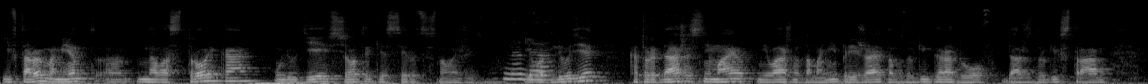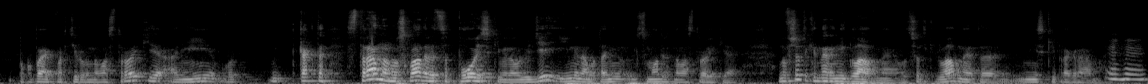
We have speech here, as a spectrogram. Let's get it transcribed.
И второй момент, э, новостройка у людей все-таки ассоциируется с новой жизнью. Ну, и да. вот люди, которые даже снимают, неважно, там они приезжают там с других городов, даже с других стран, покупая квартиру в новостройке, они вот как-то странно, но складывается поиск именно у людей, и именно вот они смотрят новостройки. Но все-таки, наверное, не главное. Вот все-таки главное это низкие программы. Угу.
